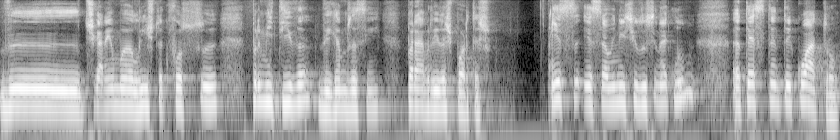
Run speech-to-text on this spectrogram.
de, de chegarem a uma lista que fosse permitida, digamos assim, para abrir as portas. Esse, esse é o início do Cineclube. Até 74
